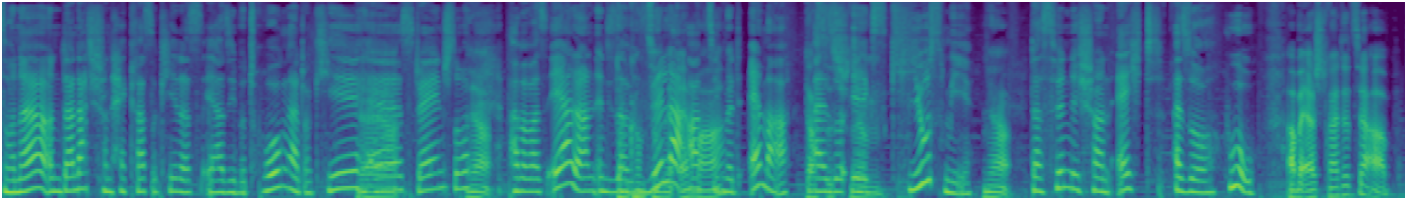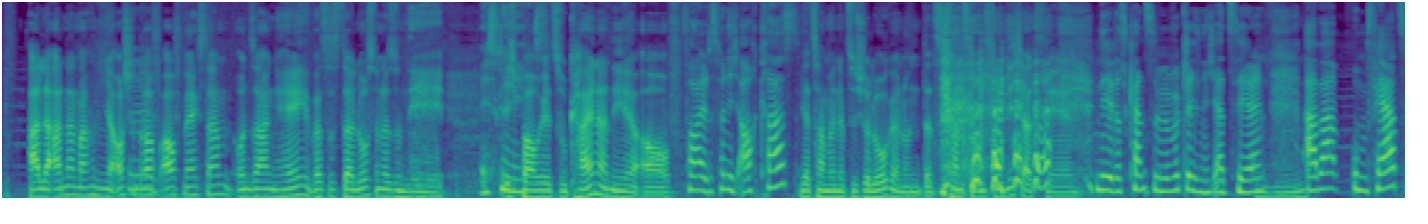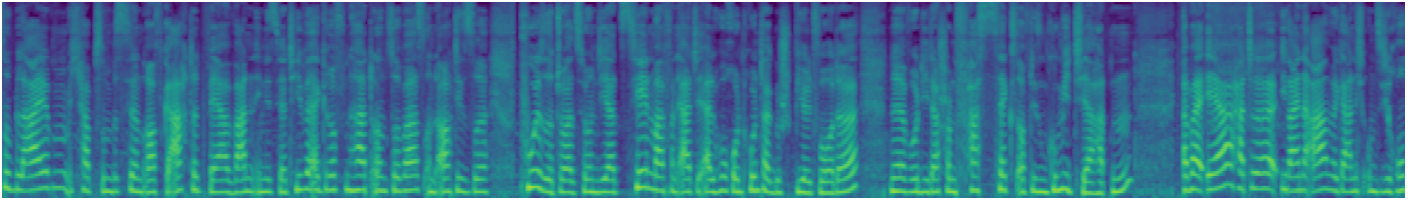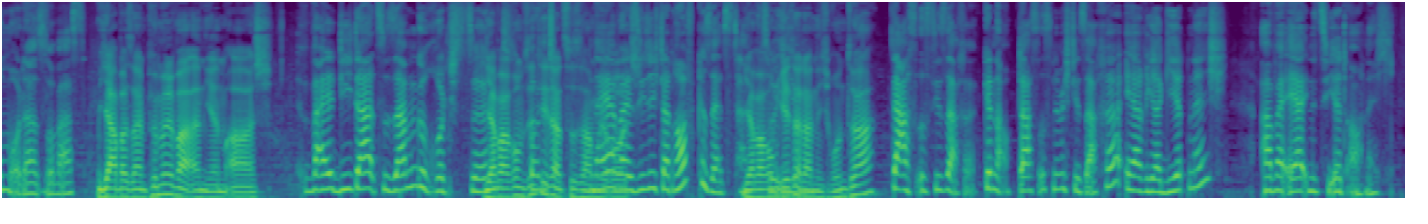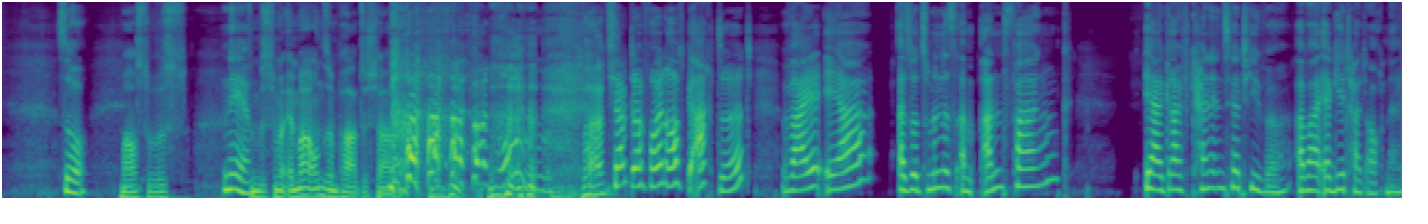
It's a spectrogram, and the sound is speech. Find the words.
so, ne? Und dann dachte ich schon, hey krass, okay, dass er sie betrogen hat, okay, Ja, hä, ja. strange so. Ja. Aber was er dann in dieser Dann so Villa Emma. abzieht mit Emma, Das also excuse me, Ja, das finde ich schon echt, also, huh. aber er streitet es ja ab. Alle anderen machen ihn ja auch Mhm. schon drauf aufmerksam und sagen, hey, was ist da los? Und er so, nee, ich nichts. baue hier zu keiner Nähe auf. Voll, das finde ich auch krass. Jetzt haben wir eine Psychologin und das kannst du uns hier nicht erzählen. Nee, das kannst du mir wirklich nicht erzählen. Mhm. Aber um fair zu bleiben, ich habe so ein bisschen drauf geachtet, wer wann Initiative ergriffen hat und sowas. Und auch diese Poolsituation, die ja zehnmal von RTL hoch und runter gespielt wurde, ne, wo die da schon fast Sex auf diesem Gummitier hatten. Aber er hatte seine Arme gar nicht um sie rum oder sowas. Ja, aber sein Pimmel war an ihrem Arsch. Weil die da zusammengerutscht sind. Ja, warum sind die Und- da zusammengerutscht? Naja, weil sie sich da drauf gesetzt hat. Ja, warum geht er ihm. da nicht runter? Das ist die Sache. Genau, das ist nämlich die Sache. Er reagiert nicht, aber er initiiert auch nicht. So, Maus, du bist, nee. du bist mir immer unsympathischer. Warum? Was? Ich habe da voll drauf geachtet, weil er, also zumindest am Anfang, er ergreift keine Initiative, aber er geht halt auch nicht.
